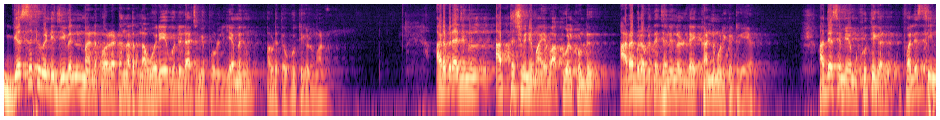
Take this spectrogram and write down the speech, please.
ഗസക്ക് വേണ്ടി ജീവൻ മരണ പോരാട്ടം നടത്തുന്ന ഒരേ ഒരു രാജ്യം ഇപ്പോൾ യമനും അവിടുത്തെ ഹൂത്തികളുമാണ്. അറബ് രാജ്യങ്ങൾ അർത്ഥശൂന്യമായ വാക്കുകൾ കൊണ്ട് അറബ് ലോകത്തെ ജനങ്ങളുടെ കണ്ണുമൂടി കെട്ടുകയാണ്. അതേസമയം ഹുത്തികൾ ഫലസ്തീൻ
